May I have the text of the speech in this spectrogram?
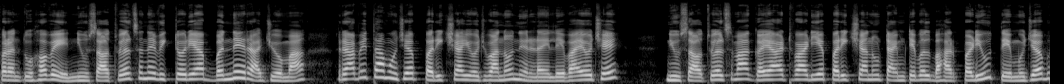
પરંતુ હવે ન્યૂ સાઉથ વેલ્સ અને વિક્ટોરિયા બંને રાજ્યોમાં રાબેતા મુજબ પરીક્ષા યોજવાનો નિર્ણય લેવાયો છે. ન્યૂ સાઉથ વેલ્સમાં ગયા અઠવાડિયે પરીક્ષાનું ટાઈમટેબલ બહાર પડ્યું. તે મુજબ,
